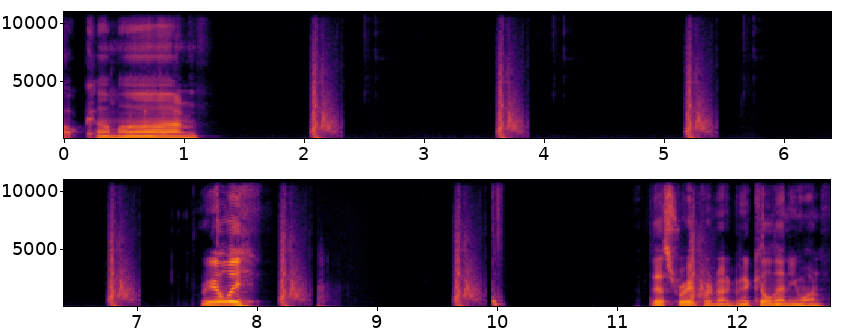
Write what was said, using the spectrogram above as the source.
Oh, come on. Really? At this rate, we're not going to kill anyone.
